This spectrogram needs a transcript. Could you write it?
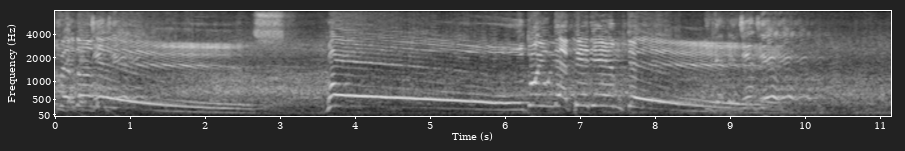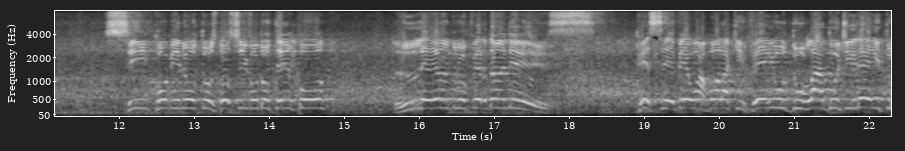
Fernandes. Gol do Independiente. Independiente. Cinco minutos do segundo tempo. Leandro Fernandes recebeu a bola que veio do lado direito.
